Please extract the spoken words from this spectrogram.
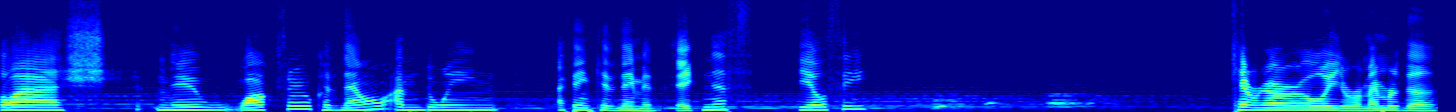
slash new walkthrough because now I'm doing, I think his name is Ignis DLC. Can't really remember the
